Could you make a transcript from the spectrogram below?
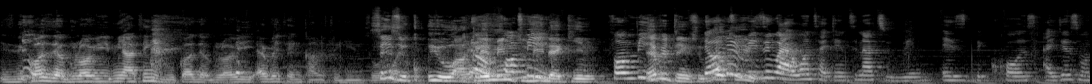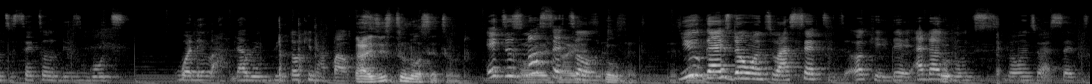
it's because the glory. Me, I think it's because the glory. Everything comes to him. So Since you you are No, claiming to me- be the king, For me, Everything should the only you. reason why I want Argentina to win is because I just want to settle this vote, whatever that we've been talking about. ah, is it still not settled? it is Oh, not settled. Oh. settled. You not- guys don't want to accept it. Okay, the other So- votes don't want to accept it.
